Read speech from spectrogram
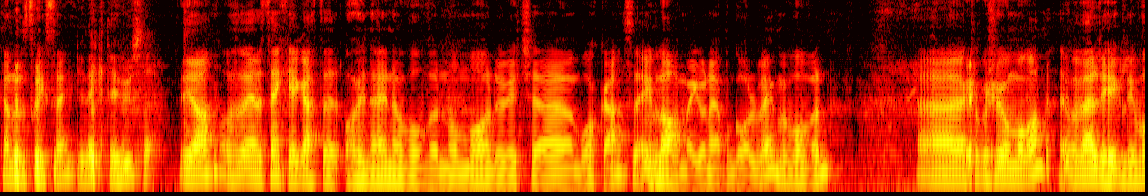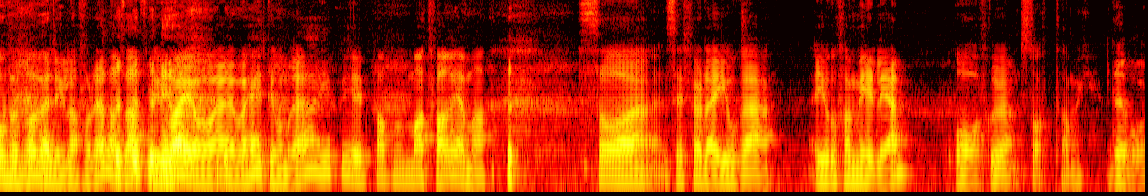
kan du trygt si. Du vekte huset. Ja, og så tenker jeg at Oi, nei, nå, Vovven, nå må du ikke bråke. Så jeg la meg jo ned på gulvet med Vovven. Eh, klokka sju om morgenen. Det var veldig hyggelig. Vovven var veldig glad for det. da, sant? Vi var jo eh, var helt i hundre. Jippi, matfar hjemme. Så, så jeg føler jeg gjorde, jeg gjorde familien og fruen stolt av meg. Det er bra.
